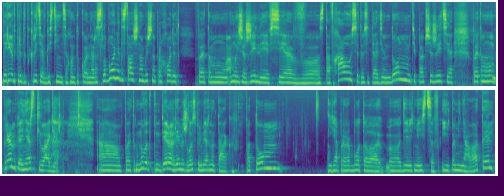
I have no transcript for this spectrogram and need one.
период предоткрытия в гостиницах, он такой на расслабоне достаточно обычно проходит. Поэтому, а мы еще жили все в стафхаусе, то есть это один дом, типа общежития. Поэтому прям пионерский лагерь. А, поэтому, ну вот первое время жилось примерно так. Потом я проработала 9 э, месяцев и поменяла отель,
